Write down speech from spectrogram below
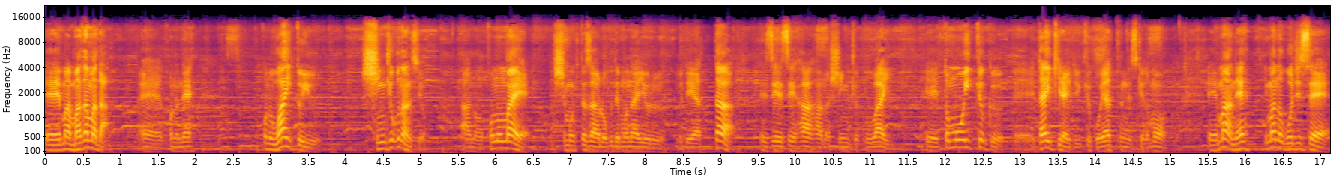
えーまあ、まだまだ、えーこのねこの Y という新曲なんですよ。あのこの前下北沢ろくでもない夜でやった「ぜいぜいハーハー」の新曲 Y、えーともう一曲、えー大嫌い」という曲をやったんですけども、えーまあね今のご時世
